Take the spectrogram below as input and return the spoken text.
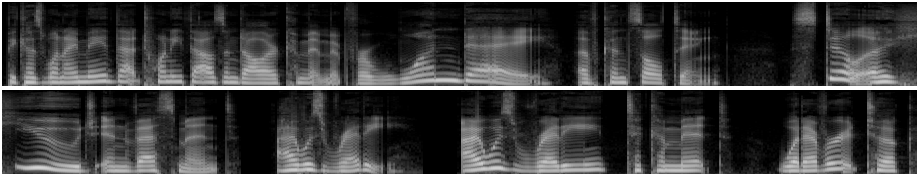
because when I made that $20,000 commitment for one day of consulting, still a huge investment, I was ready. I was ready to commit whatever it took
